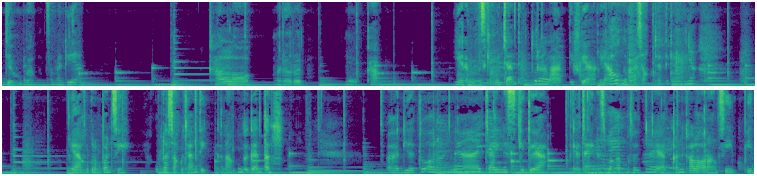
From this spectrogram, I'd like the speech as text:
jauh banget sama dia. Kalau menurut muka ya namanya meskipun cantik itu relatif ya. Ya aku nggak merasa aku cantik emangnya ya aku perempuan sih. Aku merasa aku cantik karena aku nggak ganteng. Uh, dia tuh orangnya Chinese gitu ya nggak Chinese banget. Maksudnya ya kan kalau orang sipit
